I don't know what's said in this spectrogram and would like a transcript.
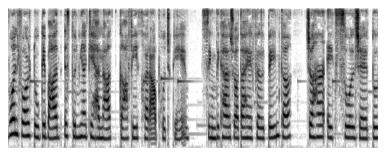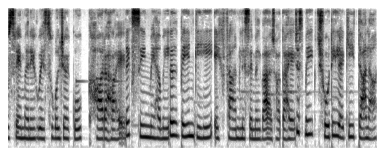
वर्ल्ड वॉर टू के बाद इस दुनिया के हालात काफ़ी खराब हो चुके हैं। सीन दिखाया जाता है फिलिपीन का, जहाँ एक सोल्जर दूसरे मरे हुए सोल्जर को खा रहा है। नेक्स्ट सीन में हमें फिलिपीन की ही एक फैमिली से मिलवाया जाता है, जिसमें एक छोटी लड़की टाला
